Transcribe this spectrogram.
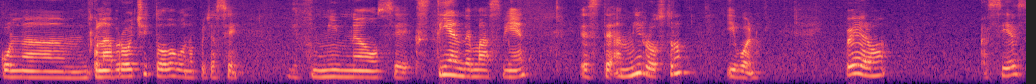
con la, brocha y todo, bueno, pues ya se difumina o se extiende más bien este, a mi rostro. Y bueno, pero así es.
